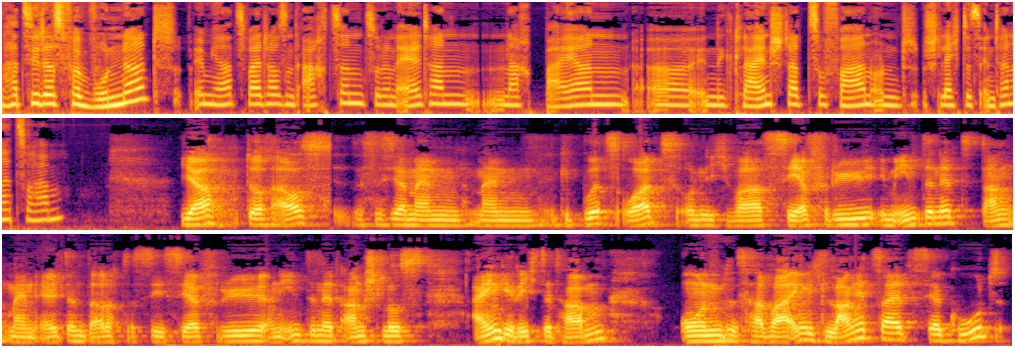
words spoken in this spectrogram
Hat Sie das verwundert, im Jahr 2018 zu den Eltern nach Bayern äh, in eine Kleinstadt zu fahren und schlechtes Internet zu haben? Ja, durchaus. Das ist ja mein, mein Geburtsort und ich war sehr früh im Internet, dank meinen Eltern, dadurch, dass sie sehr früh einen Internetanschluss eingerichtet haben. Und es war eigentlich lange Zeit sehr gut,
